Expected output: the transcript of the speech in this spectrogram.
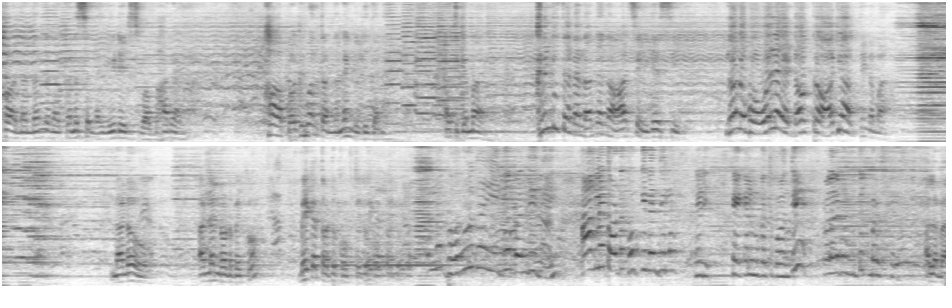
ಹಾ ನನ್ನನ್ನ ಕನಸನ್ನ ಈಡೇರಿಸುವ ಭಾರ ಆ ಭಗವಂತ ನನಗೆ ನೀಡಿದ್ದಾನೆ ಮಾ ಖಂಡಿತ ನನ್ನ ನನ್ನನ್ನು ಆಸೆ ಈಡೇರಿಸಿ ನಾನೊಬ್ಬ ಒಳ್ಳೆಯ ಡಾಕ್ಟರ್ ಆಗೇ ಆಗ್ತೀನಮ್ಮ ನಾನು ಅಣ್ಣನ ನೋಡಬೇಕು. ಬೇಕಾ ತೋಟಕ್ಕೆ ಹೋಗ್ತೀನಿ. ಅಲ್ಲ ಬರೋದ ಈಗ ಬಂದಿದ್ದಿ? ಆಗ್ಲೇ ತೋಟಕ್ಕೆ ಹೋಗ್ತೀನಂತಿಲ್ಲ ನಡಿ ಕೈ ಕಾಲು ಮುಖ ತಗೊಳಂತಿ ಒಳಗಡೆ ಊಟಕ್ಕೆ ಬಡಿಸ್ತೀನಿ. ಅಲ್ಲಮ್ಮ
